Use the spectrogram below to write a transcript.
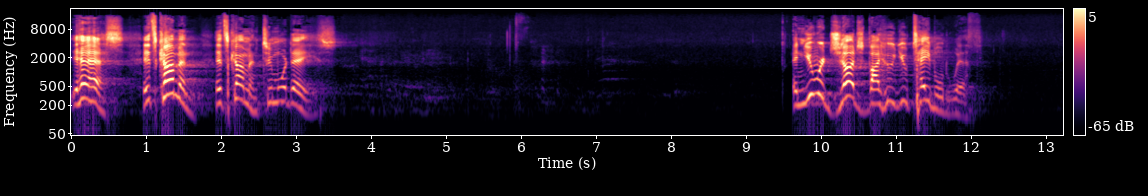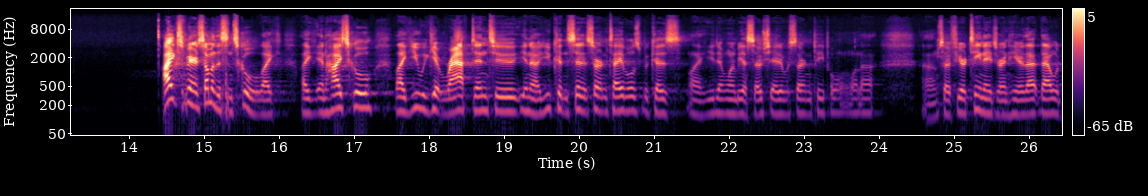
yes, it's coming. It's coming. Two more days. And you were judged by who you tabled with. I experienced some of this in school. Like, like in high school, like you would get wrapped into, you know, you couldn't sit at certain tables because like you didn't want to be associated with certain people and whatnot. Um, so if you're a teenager in here, that, that would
